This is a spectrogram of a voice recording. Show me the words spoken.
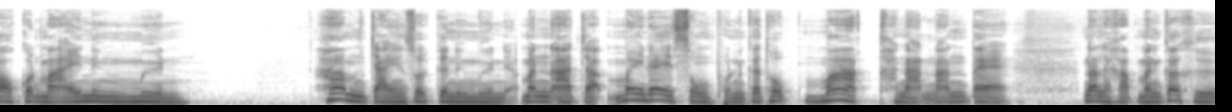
ออกกฎหมาย 1 0,000 ห้ามจ่ายเงินสดเกินหนึ่งหมื่นเนี่ยมันอาจจะไม่ได้ส่งผลกระทบมากขนาดนั้นแต่ นั่นแหละครับ มันก็คือ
